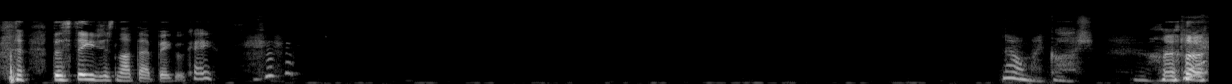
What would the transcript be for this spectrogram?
The stage is not that big, okay? Oh my gosh.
